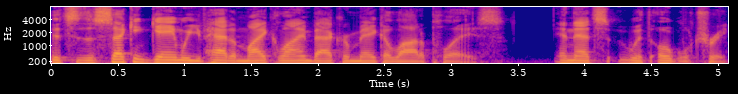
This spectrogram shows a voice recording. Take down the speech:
this is the second game where you've had a Mike linebacker make a lot of plays, and that's with Ogletree.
